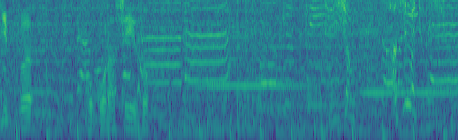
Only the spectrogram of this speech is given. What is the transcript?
切符ここらしいぞ。電車初めてです。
